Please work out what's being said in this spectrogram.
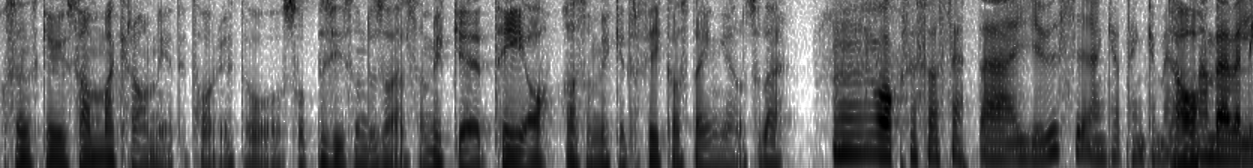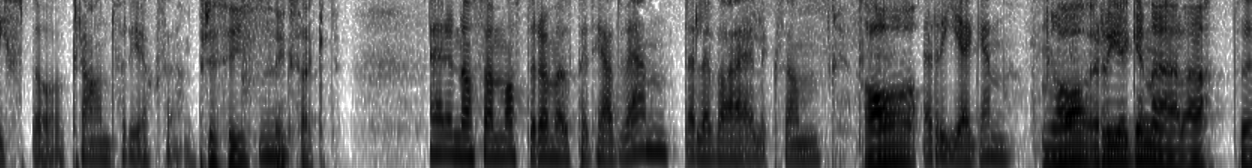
Och sen ska ju samma kran ner till torget och så precis som du sa, alltså mycket TA, alltså mycket trafikavstängningar och sådär. Mm, och också för att sätta ljus i den kan jag tänka mig. Ja. Man behöver lift och kran för det också. Precis, exakt. Är det någon som måste de vara uppe till advent eller vad är liksom Ja, regeln? Ja, regeln är att eh,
